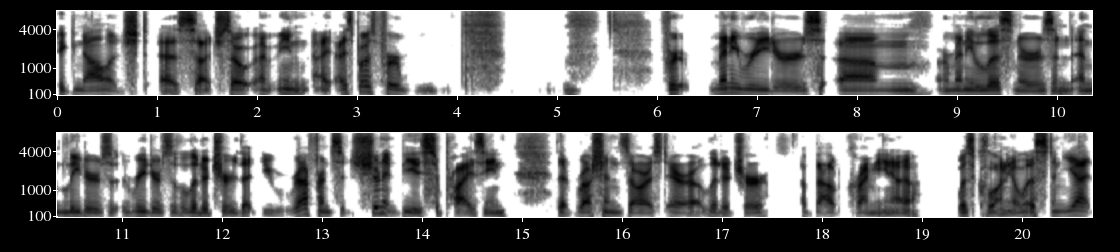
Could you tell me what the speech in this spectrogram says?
acknowledged as such. So, I mean, I, I suppose for for many readers um, or many listeners and, and leaders readers of the literature that you reference, it shouldn't be surprising that Russian Tsarist era literature about Crimea was colonialist, and yet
